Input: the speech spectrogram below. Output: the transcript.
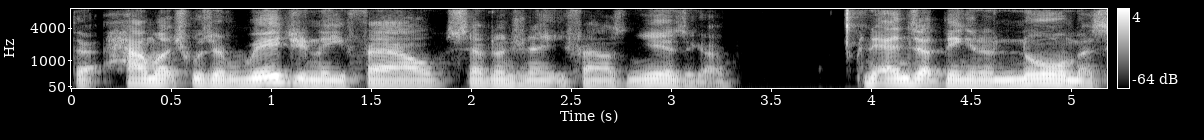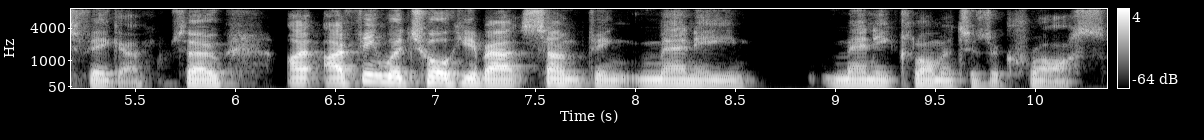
that how much was originally fell 780,000 years ago. And it ends up being an enormous figure. So I, I think we're talking about something many, many kilometers across.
